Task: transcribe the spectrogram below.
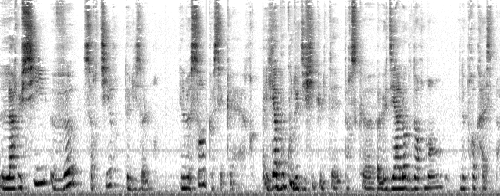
La Russie veut sortir de l'isolement. Il me semble que c'est clair. Il y a beaucoup de difficultés parce que le dialogue normand ne progresse pas.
